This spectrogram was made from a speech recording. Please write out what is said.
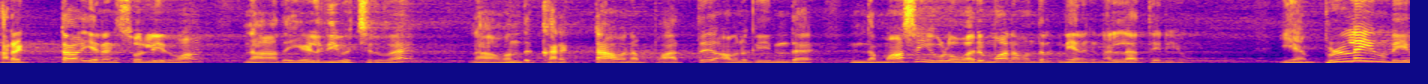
கரெக்டாக எனக்கு சொல்லிடுவான். நான் அதை எழுதி வச்சிருவேன். நான் வந்து கரெக்டாக அவனை பார்த்து அவனுக்கு இந்த இந்த மாதம் இவ்வளோ வருமானம் வந்திருக்குன்னு எனக்கு நல்லா தெரியும். என் பிள்ளையினுடைய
